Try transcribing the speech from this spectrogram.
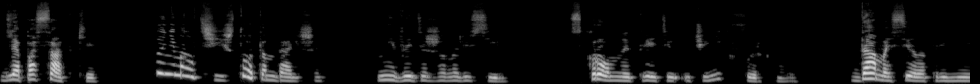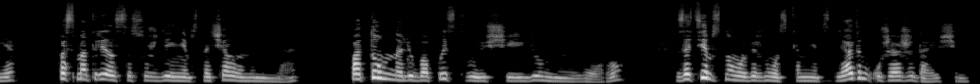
для посадки. Ну не молчи, что там дальше? Не выдержала Люсиль. Скромный третий ученик фыркнул. Дама села прямее, посмотрела с осуждением сначала на меня, потом на любопытствующую юную Леру, затем снова вернулась ко мне взглядом, уже ожидающим.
